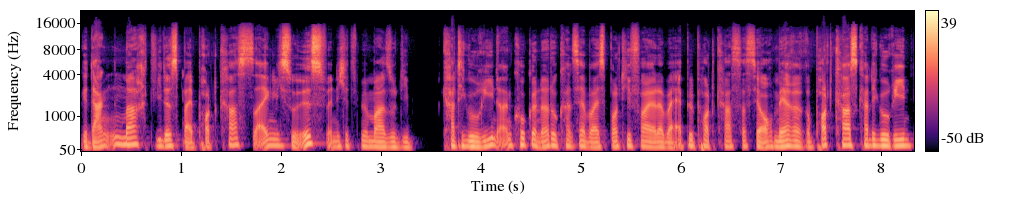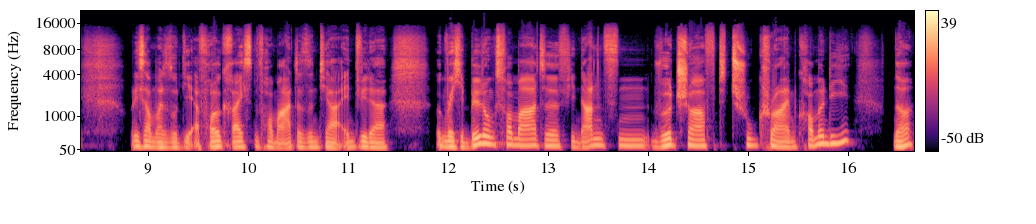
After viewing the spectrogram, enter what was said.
Gedanken macht, wie das bei Podcasts eigentlich so ist, wenn ich jetzt mir mal so die Kategorien angucke, ne, du kannst ja bei Spotify oder bei Apple Podcasts hast ja auch mehrere Podcast-Kategorien. Und ich sag mal so, die erfolgreichsten Formate sind ja entweder irgendwelche Bildungsformate, Finanzen, Wirtschaft, True Crime, Comedy. Ne?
